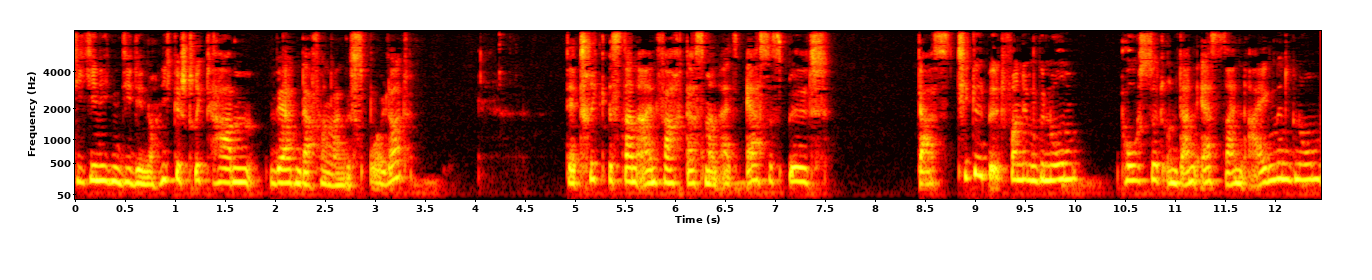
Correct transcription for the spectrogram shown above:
Diejenigen, die den noch nicht gestrickt haben, werden davon dann gespoilert. Der Trick ist dann einfach, dass man als erstes Bild das Titelbild von dem Gnom postet und dann erst seinen eigenen Gnom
